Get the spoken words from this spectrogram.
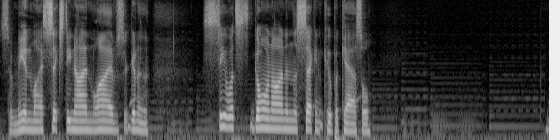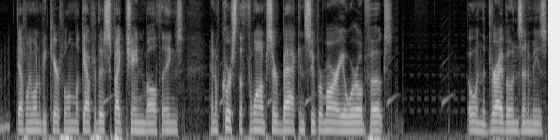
So me and my 69 lives are gonna see what's going on in the second Koopa Castle. Definitely want to be careful and look out for those spike chain ball things. And of course the Thwomps are back in Super Mario World, folks. Oh, and the Dry Bones enemies.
